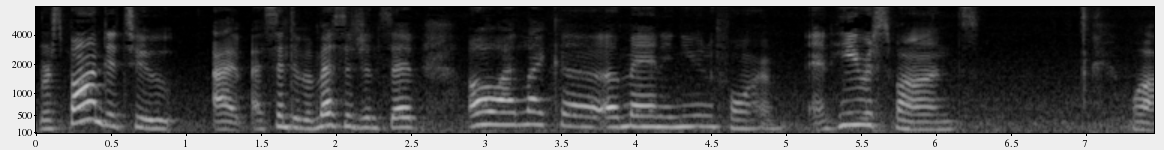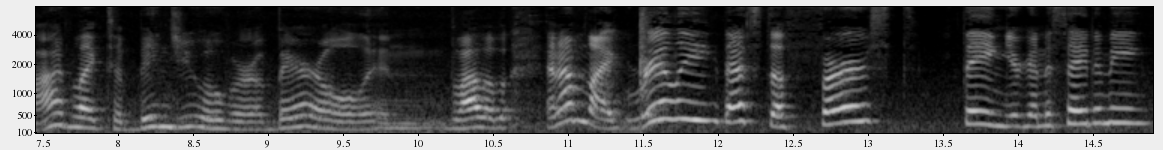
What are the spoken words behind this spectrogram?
responded to, I, I sent him a message and said, "Oh, I like a, a man in uniform." And he responds, "Well, I'd like to bend you over a barrel and blah blah blah." And I'm like, "Really? That's the first thing you're gonna say to me?"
